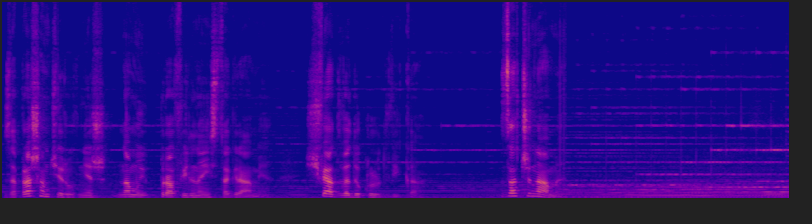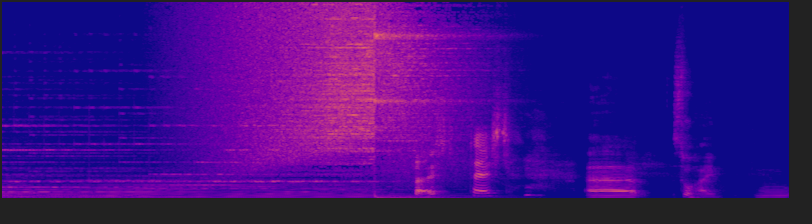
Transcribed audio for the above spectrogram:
Zapraszam Cię również na mój profil na Instagramie Świat według Ludwika. Zaczynamy! Cześć! Cześć. E, słuchaj, mm,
